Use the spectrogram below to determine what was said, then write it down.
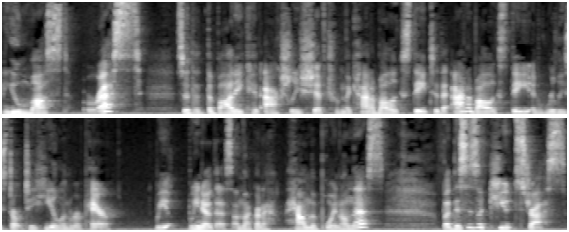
you must rest so that the body can actually shift from the catabolic state to the anabolic state and really start to heal and repair. We, we know this. I'm not going to hound the point on this, but this is acute stress.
